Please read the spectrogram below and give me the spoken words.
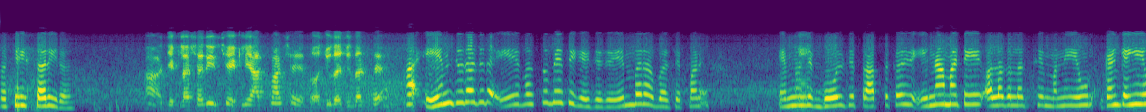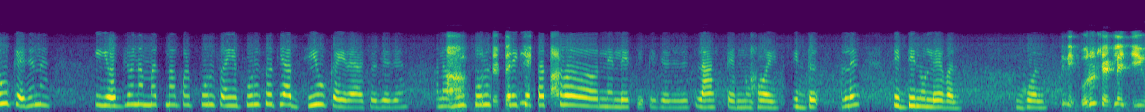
પ્રતિ શરીર. હા જેટલા શરીર છે એટલી આત્મા છે તો જુદા જુદા છે. હા એમ જુદા જુદા એ વસ્તુ બેસી ગઈ છે એમ બરાબર છે પણ એમનો જે ગોલ જે પ્રાપ્ત કર્યું એના માટે અલગ અલગ છે મને એવું કારણ કે અહીંયા એવું કે છે ને કે યોગ્યોના મતમાં પણ પુરુષ અહીંયા પુરુષોથી આપ જીવ કહી રહ્યા છો જે અને હું પુરુષ તરીકે તત્વ ને લેતી હતી જે લાસ્ટ એમનું હોય સિદ્ધ એટલે સિદ્ધિનું લેવલ ગોલ પુરુષ એટલે જીવ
